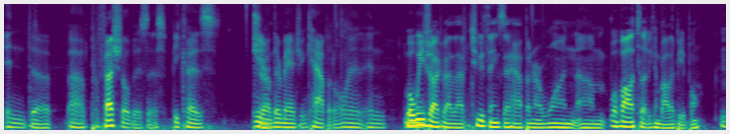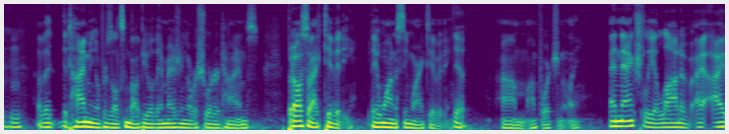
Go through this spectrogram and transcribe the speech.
in the uh, professional business because you Sure. know they're managing capital and, and Well, we've talked about that. Two things that happen are one, um, well, volatility can bother people. Mhm. Uh, the the timing of results can bother people. They're measuring over shorter times, but also activity. They want to see more activity. Yeah. Um, unfortunately, and actually, a lot of I, I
